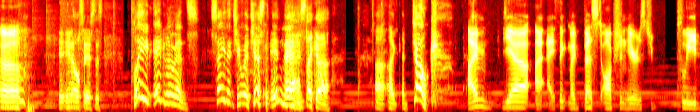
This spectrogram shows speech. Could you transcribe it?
uh, In, in all seriousness, plead ignorance. Say that you were just in there as like a a, a, a joke. I'm yeah. I, I think my best option here is to plead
